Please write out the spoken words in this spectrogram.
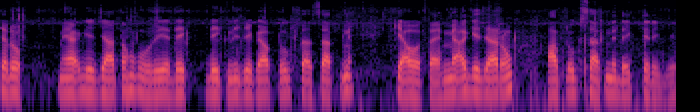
चलो मैं आगे जाता हूँ और ये देख देख लीजिएगा आप लोग साथ साथ में क्या होता है। मैं आगे जा रहा हूँ आप लोग साथ में देखते रहिए।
